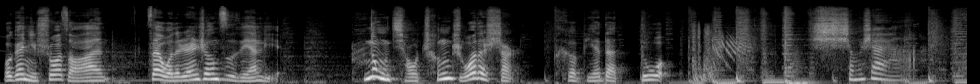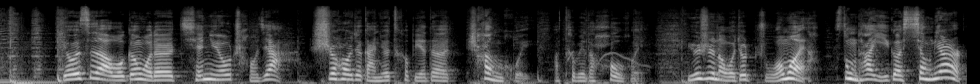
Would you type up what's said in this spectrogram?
我跟你说早安，在我的人生字典里，弄巧成拙的事儿特别的多。什么事儿啊？有一次啊，我跟我的前女友吵架，事后就感觉特别的忏悔啊，特别的后悔。于是呢，我就琢磨呀，送他一个项链儿，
